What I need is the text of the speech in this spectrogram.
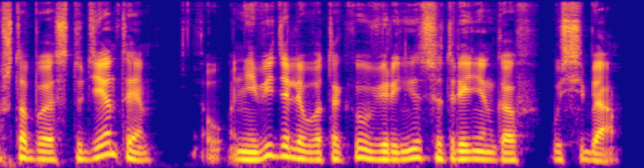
чтобы студенты не видели вот такую вереницу тренингов у себя.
